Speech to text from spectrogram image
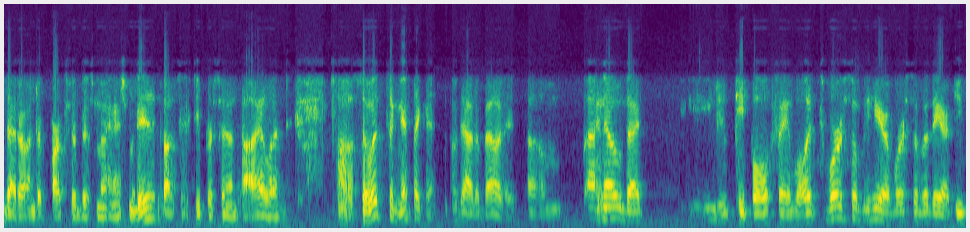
that are under Park Service management is about 60% of the island. Uh, so it's significant, no doubt about it. Um, I know that people say, well, it's worse over here, worse over there. If you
